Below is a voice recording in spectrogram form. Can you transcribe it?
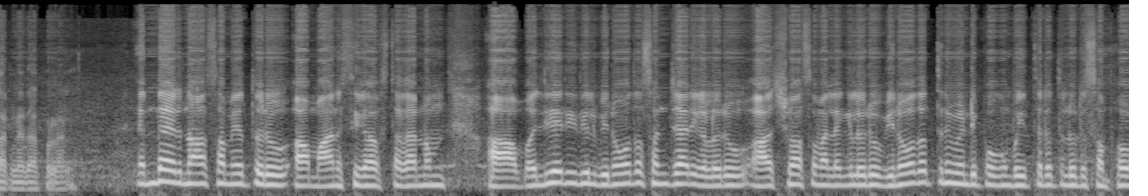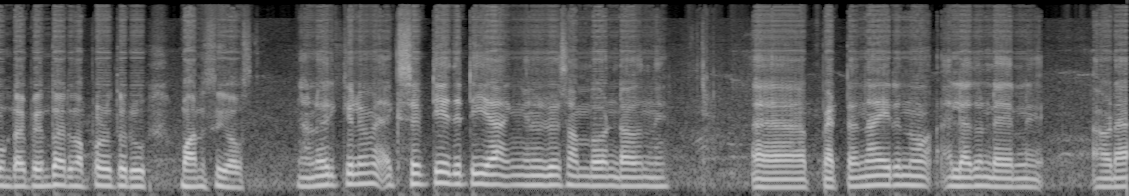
പറഞ്ഞത് അപ്പോഴാണ്. എന്തായിരുന്നു ആ സമയത്തൊരു ആ മാനസികാവസ്ഥ? കാരണം വലിയ രീതിയിൽ വിനോദസഞ്ചാരികൾ ഒരു ആശ്വാസം അല്ലെങ്കിൽ ഒരു വിനോദത്തിന് വേണ്ടി പോകുമ്പോൾ ഇത്തരത്തിലൊരു സംഭവം ഉണ്ടായപ്പോൾ എന്തായിരുന്നു അപ്പോഴത്തെ ഒരു മാനസികാവസ്ഥ? ഞങ്ങൾ ഒരിക്കലും അക്സെപ്റ്റ് ചെയ്തിട്ടില്ല ഒരു സംഭവം ഉണ്ടാവുമെന്ന് ആഹ് പെട്ടെന്നായിരുന്നു എല്ലാതും ഉണ്ടായിരുന്നത് അവിടെ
